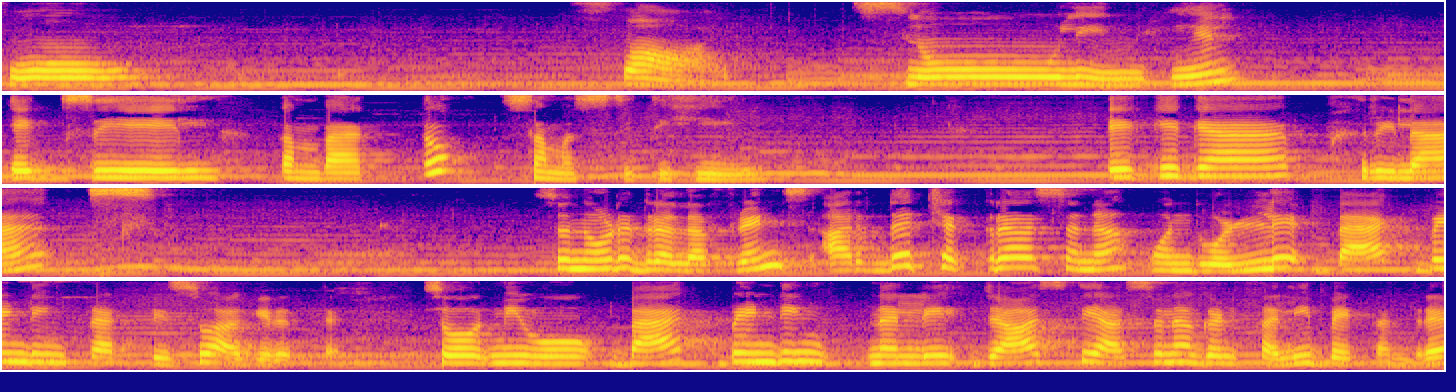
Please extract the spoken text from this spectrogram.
four five slowly inhale exhale, come back to samasthiti take a gap, relax. So ನೋಡಿದ್ರಲ್ಲ ಫ್ರೆಂಡ್ಸ್ ಅರ್ಧ ಚಕ್ರಾಸನ ಒಂದು ಒಳ್ಳೆ ಬ್ಯಾಕ್ ಬೆಂಡಿಂಗ್ ಪ್ರಾಕ್ಟೀಸು ಆಗಿರುತ್ತೆ. ಸೊ ನೀವು ಬ್ಯಾಕ್ ಬೆಂಡಿಂಗ್ನಲ್ಲಿ ಜಾಸ್ತಿ ಆಸನಗಳು ಕಲಿಬೇಕಂದ್ರೆ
